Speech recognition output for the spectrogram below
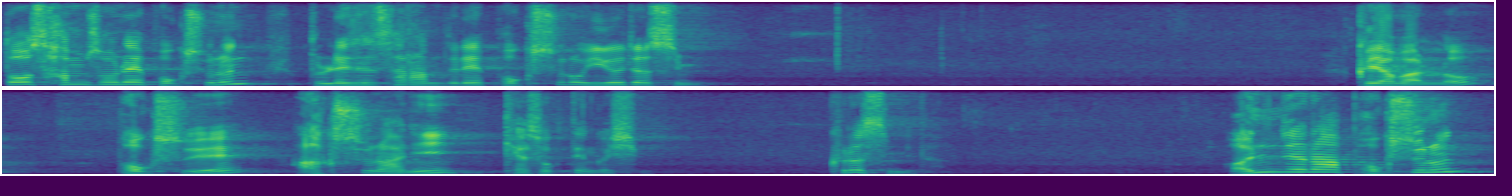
또 삼손의 복수는 블레셋 사람들의 복수로 이어졌습니다. 그야말로 복수의 악순환이 계속된 것입니다. 그렇습니다. 언제나 복수는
